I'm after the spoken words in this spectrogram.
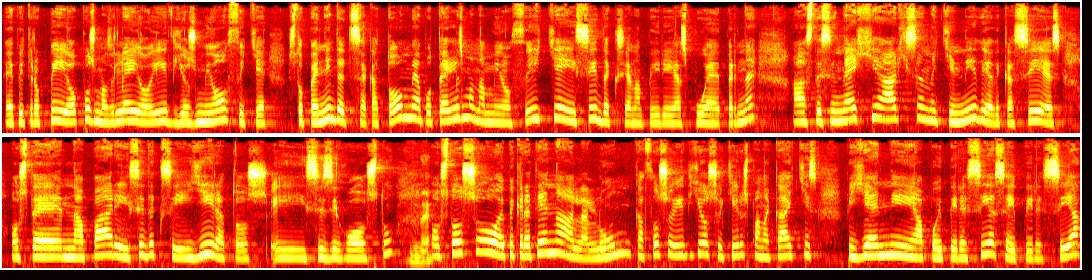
επιτροπή, όπως μας λέει ο ίδιος, μειώθηκε στο 50% με αποτέλεσμα να μειωθεί και η σύνταξη αναπηρίας που έπαιρνε. Α, στη συνέχεια άρχισαν κοινή διαδικασίες ώστε να πάρει η σύνταξη γύρατος η σύζυγός του. Ναι. Ωστόσο, επικρατεί ένα αλαλούμ, καθώς ο ίδιος ο κύριος Πανακάκης πηγαίνει από υπηρεσία σε υπηρεσία,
